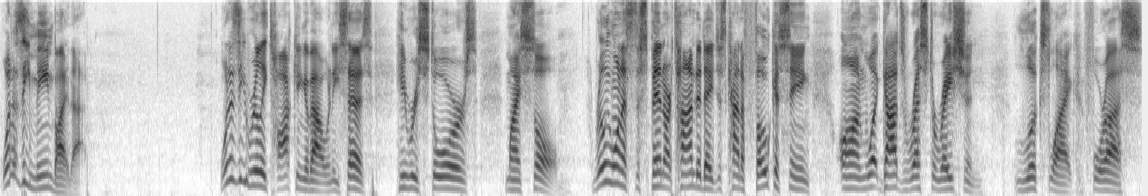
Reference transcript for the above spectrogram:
What does he mean by that? What is he really talking about when he says he restores my soul? I really want us to spend our time today just kind of focusing on what God's restoration looks like for us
